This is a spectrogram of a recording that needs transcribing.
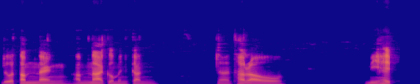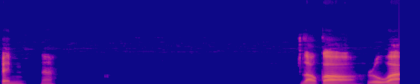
หรือว่าตำแหน่งอำนาจก็เหมือนกันนะถ้าเรามีให้เป็นนะ เราก็รู้ว่า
